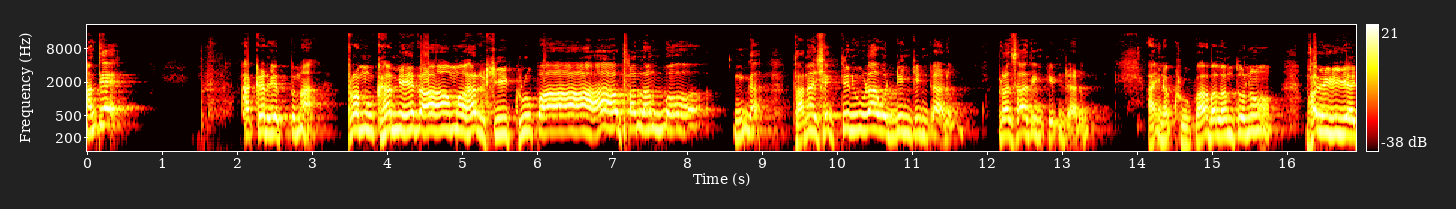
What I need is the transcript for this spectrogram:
అంతే. అక్కడ చెప్తున్న ప్రముఖ మేధా మహర్షి కృపాఫలంబో ఇంకా తన శక్తిని కూడా వడ్డించింటాడు ప్రసాదించింటాడు. ఆయన కృపాబలంతోనూ భవ్య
